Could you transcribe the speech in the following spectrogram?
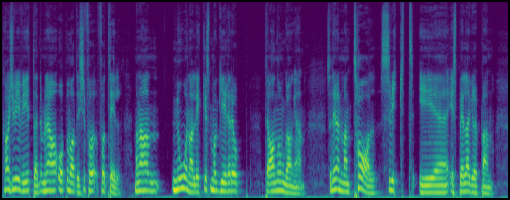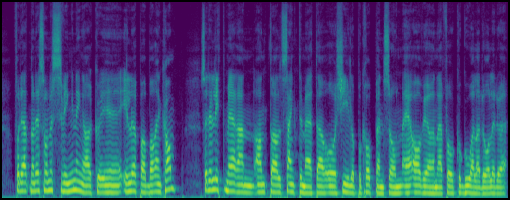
kan ikke vi vite, men det har åpenbart ikke fått til. Men han, noen har lykkes med å gire det opp til andre omgangen. Så det er jo en mental svikt i, i spillergruppen. For det at når det er sånne svingninger i, i løpet av bare en kamp, så er det litt mer enn antall centimeter og kilo på kroppen som er avgjørende for hvor god eller dårlig du er.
